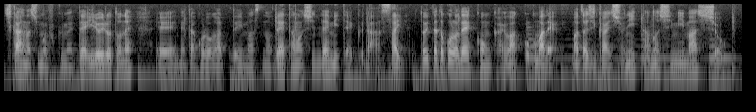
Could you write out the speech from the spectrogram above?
近い話も含めていろいろとね、えー、ネタ転がっていますので楽しんでみてください。といったところで今回はここまで。また次回一緒に楽しみましょう。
